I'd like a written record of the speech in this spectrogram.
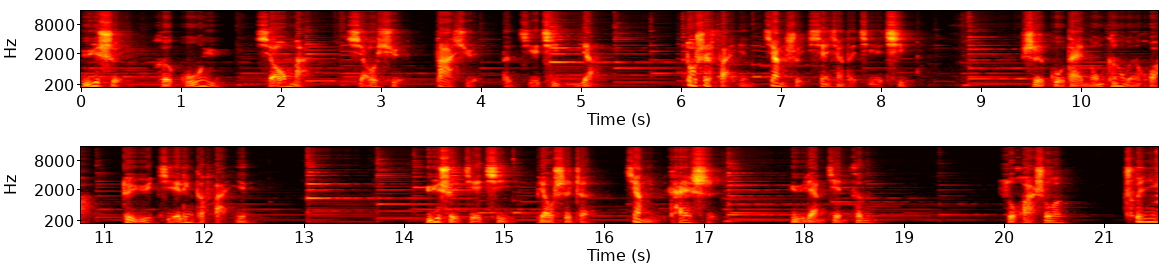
雨水和谷雨、小满、小雪、大雪等节气一样，都是反映降水现象的节气，是古代农耕文化对于节令的反应。雨水节气。标示着降雨开始，雨量渐增。俗话说：“春雨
